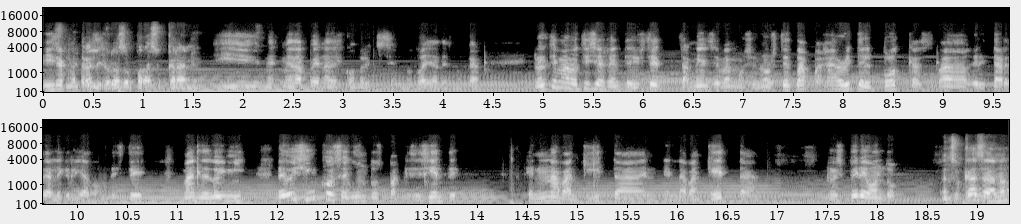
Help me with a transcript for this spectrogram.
Ir es muy peligroso para su cráneo. Y me, da pena del Condorito se nos vaya a desnucar. La última noticia, gente, y usted también se va a emocionar. Usted va a pagar ahorita el podcast, va a gritar de alegría donde esté. Más le doy, mi, le doy cinco segundos para que se siente en una banquita, en, en la banqueta, respire hondo en su casa, ¿no?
